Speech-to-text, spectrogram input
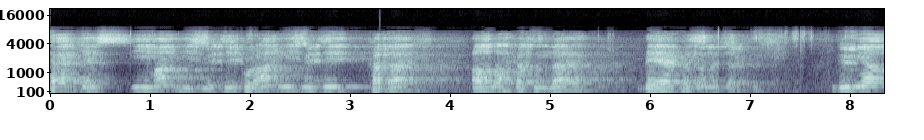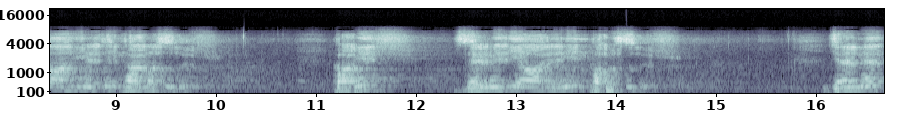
herkes iman hizmeti, Kur'an hizmeti kadar Allah katında değer kazanacaktır. Dünya ahiretin tarlasıdır. Kabir, sermediği alemin kapısıdır. Cennet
